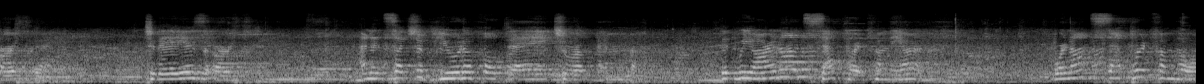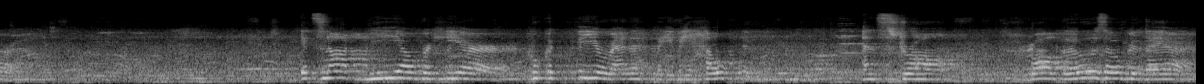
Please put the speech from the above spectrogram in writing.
Earth Day. Today is Earth Day. And it's such a beautiful day to remember that we are not separate from the earth. We're not separate from the world. It's not me over here who could theoretically be healthy and strong, while those over there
